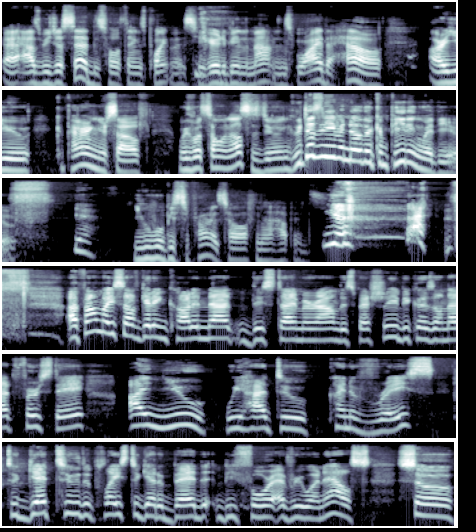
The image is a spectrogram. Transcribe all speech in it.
Uh, as we just said, this whole thing's pointless. You're here to be in the mountains. Why the hell are you comparing yourself with what someone else is doing who doesn't even know they're competing with you? Yeah. You will be surprised how often that happens. Yeah. I found myself getting caught in that this time around, especially because on that first day, I knew we had to kind of race to get to the place to get a bed before everyone else. So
